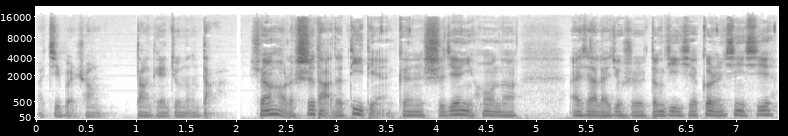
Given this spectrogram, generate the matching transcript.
啊，基本上当天就能打。选好了施打的地点跟时间以后呢，挨下来就是登记一些个人信息，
